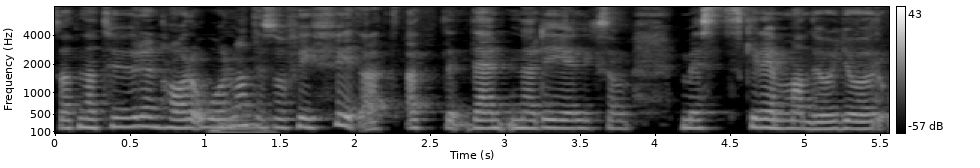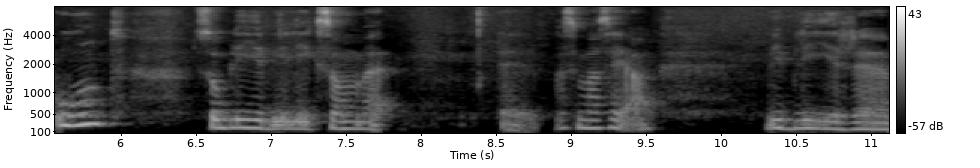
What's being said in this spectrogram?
Så att naturen har ordnat det så fiffigt att, att där, när det är liksom mest skrämmande och gör ont så blir vi liksom, eh, vad ska man säga, vi blir eh,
